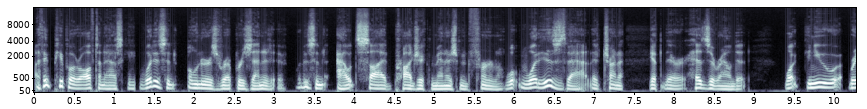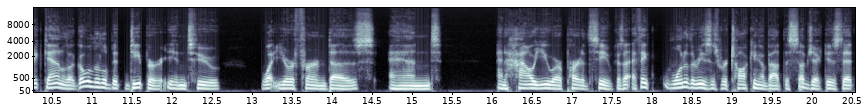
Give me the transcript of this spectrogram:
I think people are often asking, what is an owner's representative? What is an outside project management firm? What, what is that? They're trying to get their heads around it. What can you break down a little, go a little bit deeper into what your firm does and and how you are part of the team. Because I think one of the reasons we're talking about this subject is that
